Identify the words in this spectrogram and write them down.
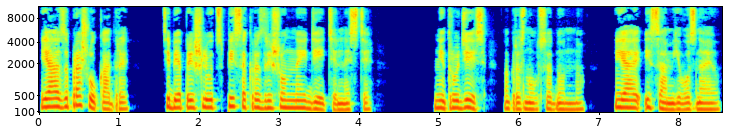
Я запрошу кадры. Тебе пришлют список разрешенной деятельности». «Не трудись», — огрызнулся Донно. «Я и сам его знаю.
